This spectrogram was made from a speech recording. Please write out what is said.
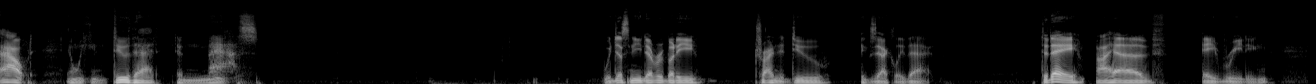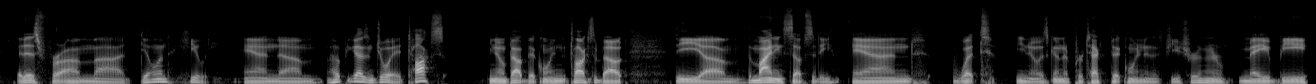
out. And we can do that in mass. We just need everybody trying to do exactly that. Today, I have a reading. It is from uh, Dillon Healy. And um, I hope you guys enjoy it. it. Talks, you know, about Bitcoin. It talks about the um, the mining subsidy and what you know is going to protect Bitcoin in the future. And there may be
